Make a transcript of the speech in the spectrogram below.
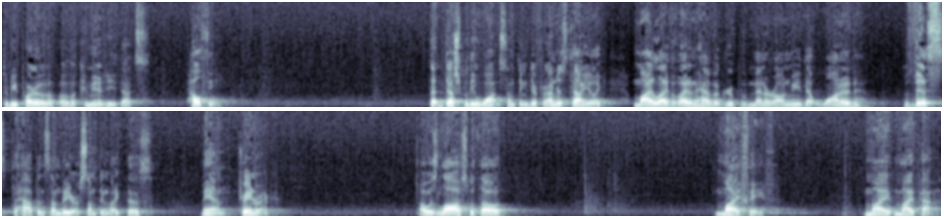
to be part of, of a community that's healthy, that desperately wants something different. I'm just telling you, like, my life, if I didn't have a group of men around me that wanted this to happen someday or something like this, man, train wreck. I was lost without my faith, my, my path.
